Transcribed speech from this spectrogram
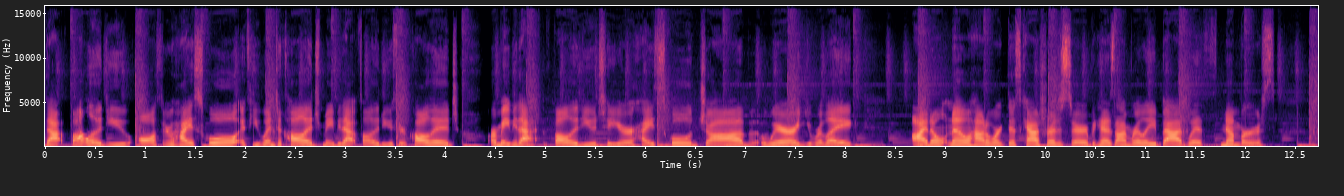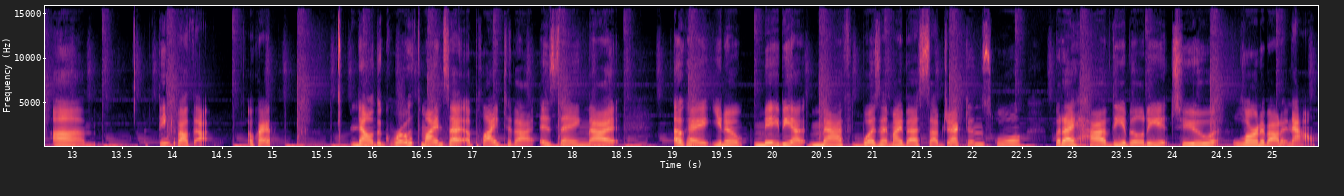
that followed you all through high school. If you went to college maybe that followed you through college or maybe that followed you to your high school job where you were like i don't know how to work this cash register because i'm really bad with numbers. Um Think about that. Okay. Now, the growth mindset applied to that is saying that, okay, you know, maybe uh, math wasn't my best subject in school, but I have the ability to learn about it now.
